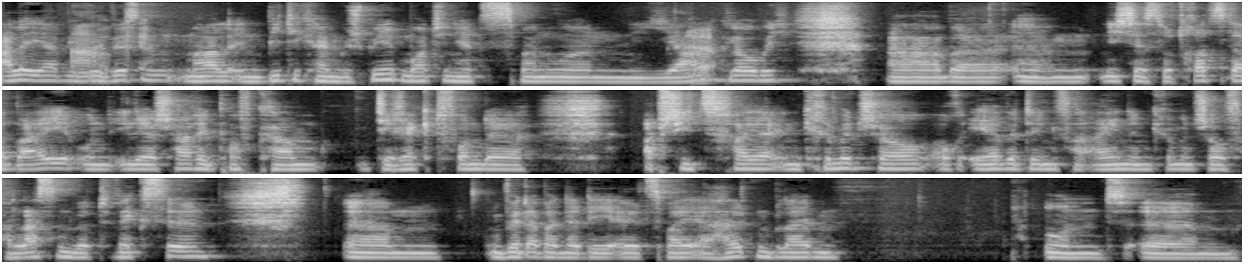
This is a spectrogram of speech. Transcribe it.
alle ja, wie ah, wir okay. wissen, mal in Bietigheim gespielt. Martin jetzt zwar nur ein Jahr, ja. glaube ich, aber ähm, nichtsdestotrotz dabei. Und Ilya Sharipov kam direkt von der Abschiedsfeier in Krimitschau. Auch er wird den Verein in Krimitschau verlassen, wird wechseln, ähm, wird aber in der DL2 erhalten bleiben. Und ähm,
